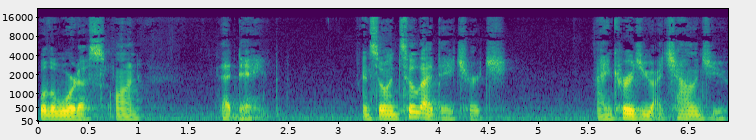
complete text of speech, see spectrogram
will award us on that day. And so until that day, church, I encourage you, I challenge you.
